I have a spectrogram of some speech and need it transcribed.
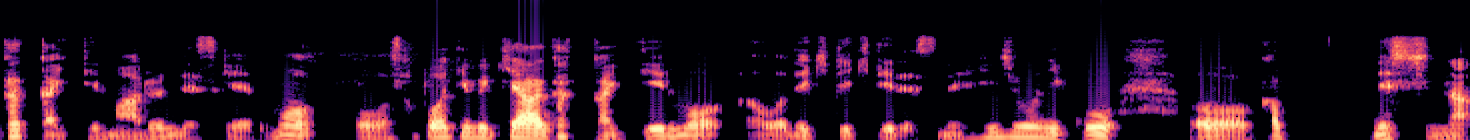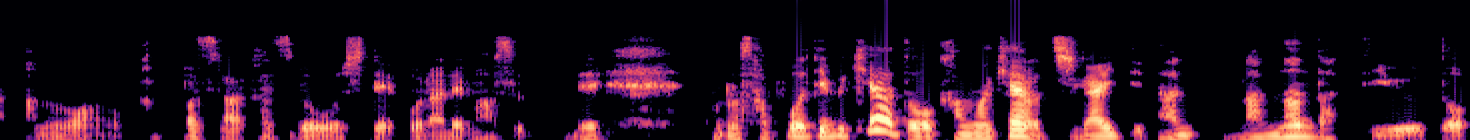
学会っていうのもあるんですけれども、サポーティブケア学会っていうのもできてきてですね、非常にこう、熱心な、あの、活発な活動をしておられます。で、このサポーティブケアと緩和ケアの違いって何なんだっていうと、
